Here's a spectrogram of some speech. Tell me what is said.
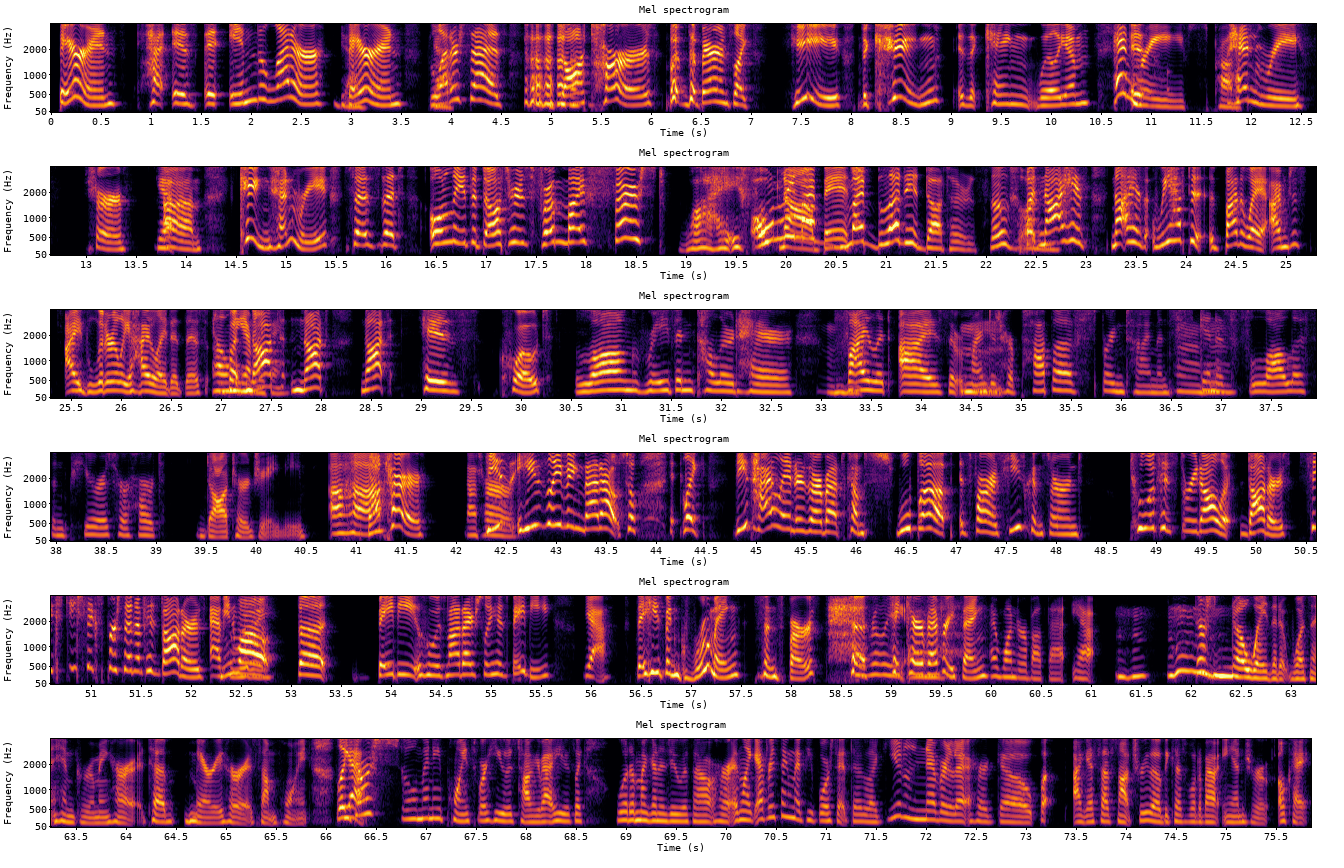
Baron ha- is in the letter. Yeah. Baron, the Yeah. letter says daughters, but the Baron's like he, the king. Is it King William? Henry, probably. Henry, sure. Yeah. Um, King Henry says that only the daughters from my first wife. Only Nah, my bitch. my blooded daughters. Those, but not his not his we have to by the way i'm just i literally highlighted this Tell but me not everything. not not his quote long raven colored hair Mhm. violet eyes that reminded Mm. her papa of springtime and skin Mhm. as flawless and pure as her heart daughter jamie Uh-huh. not her Not her. he's he's leaving that out so like these highlanders are about to come swoop up as far as he's concerned two of his three dollar daughters 66% of his daughters Absolutely. meanwhile the baby who is not actually his baby yeah. That he's been grooming since birth to really- take care of uh, everything I wonder about that. Yeah. hmm there's no way that it wasn't him grooming her to marry her at some point. Like Yeah. there were so many points where he was talking about he was like, "What am I going to do without her?" And like everything that people were saying, they're like, "You'll never let her go." But I guess that's not true though because what about Andrew? Okay,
